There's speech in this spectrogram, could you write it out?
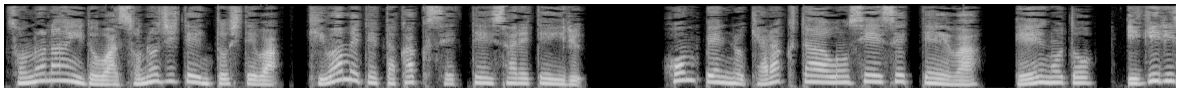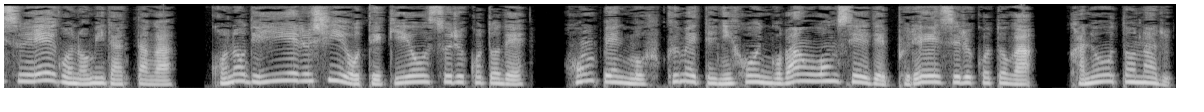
その難易度はその時点としては極めて高く設定されている。本編のキャラクター音声設定は英語とイギリス英語のみだったが、この DLC を適用することで本編も含めて日本語版音声でプレイすることが可能となる。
